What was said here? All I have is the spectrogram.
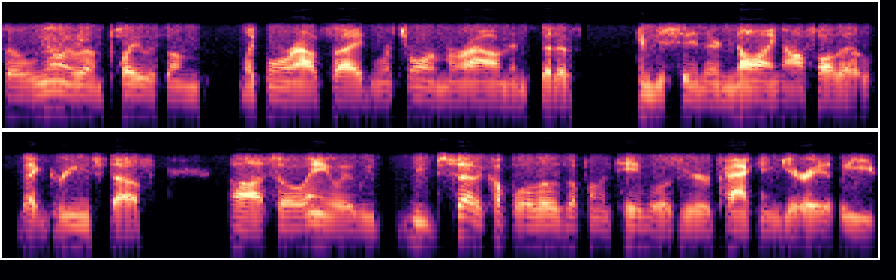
so we only let him play with them like when we're outside and we're throwing them around instead of him just sitting there gnawing off all that that green stuff uh so anyway we we set a couple of those up on the table as we were packing get ready to leave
